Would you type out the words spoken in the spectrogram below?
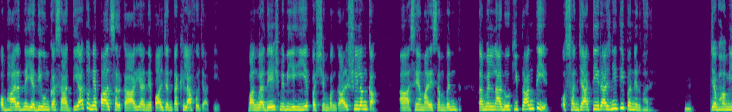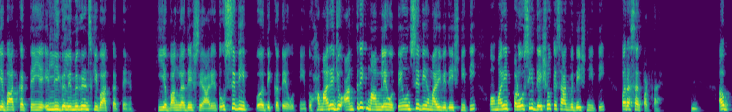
और भारत ने यदि उनका साथ दिया तो नेपाल सरकार या नेपाल जनता खिलाफ हो जाती है बांग्लादेश में भी यही है पश्चिम बंगाल श्रीलंका आ, से हमारे संबंध तमिलनाडु की प्रांतीय और संजातीय राजनीति पर निर्भर है हम्म। जब हम ये बात करते हैं ये इलीगल इमिग्रेंट्स की बात करते हैं कि ये बांग्लादेश से आ रहे हैं तो उससे भी दिक्कतें होती हैं। तो हमारे जो आंतरिक मामले होते हैं उनसे भी हमारी विदेश नीति और हमारी पड़ोसी देशों के साथ विदेश नीति पर असर पड़ता है। अब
